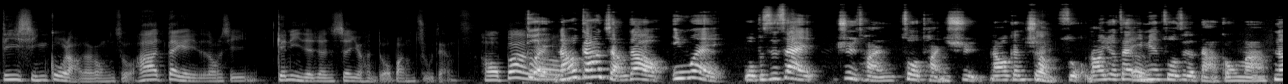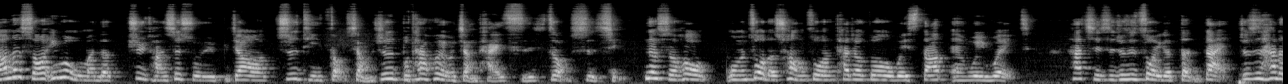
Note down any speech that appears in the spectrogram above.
低薪过劳的工作，它带给你的东西，给你的人生有很多帮助，这样子好棒。对，然后刚刚讲到，因为。我不是在剧团做团训，然后跟创作，然后又在一面做这个打工吗？然后那时候，因为我们的剧团是属于比较肢体走向，就是不太会有讲台词这种事情。那时候我们做的创作，它叫做 We Stop and We Wait，它其实就是做一个等待，就是它的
